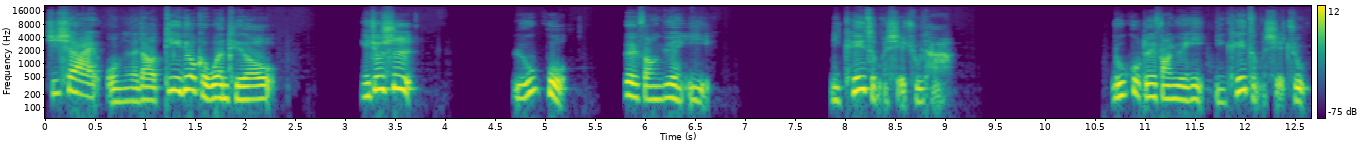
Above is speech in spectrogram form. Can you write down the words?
接下来，我们来到第六个问题喽，也就是如果对方愿意，你可以怎么协助他？如果对方愿意，你可以怎么协助？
